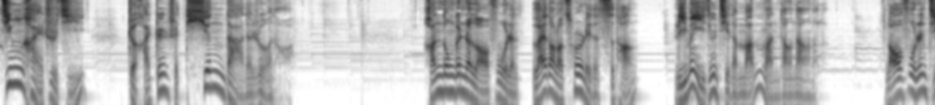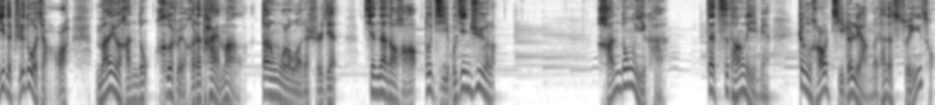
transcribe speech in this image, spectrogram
惊骇至极。这还真是天大的热闹啊！韩东跟着老妇人来到了村里的祠堂，里面已经挤得满满当当的了。老妇人急得直跺脚啊，埋怨韩东喝水喝得太慢了，耽误了我的时间。现在倒好，都挤不进去了。韩东一看，在祠堂里面正好挤着两个他的随从，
